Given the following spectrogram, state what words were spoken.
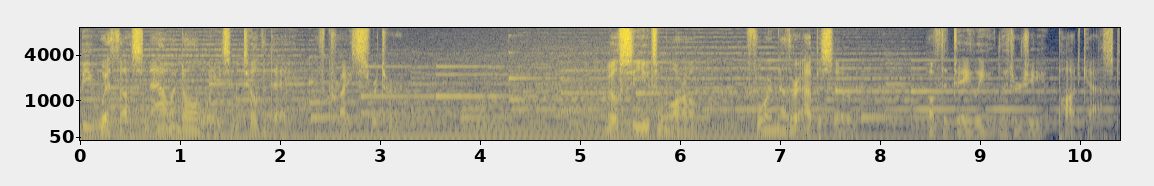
be with us now and always until the day of Christ's return. We'll see you tomorrow for another episode of the Daily Liturgy Podcast.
